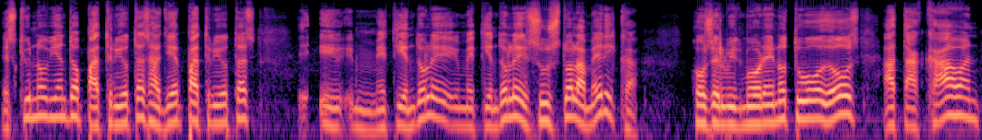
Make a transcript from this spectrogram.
Es que uno viendo Patriotas ayer, Patriotas eh, eh, metiéndole, metiéndole susto a la América. José Luis Moreno tuvo dos, atacaban,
